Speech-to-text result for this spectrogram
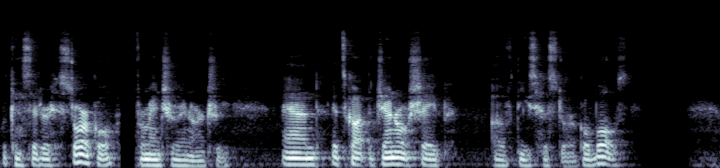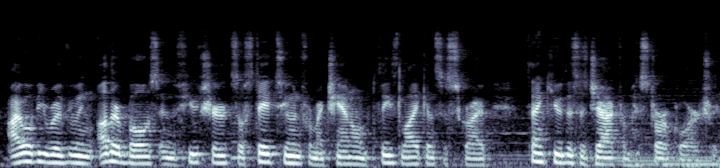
would consider historical for Manchurian archery. And it's got the general shape of these historical bows. I will be reviewing other bows in the future, so stay tuned for my channel and please like and subscribe. Thank you, this is Jack from Historical Archery.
